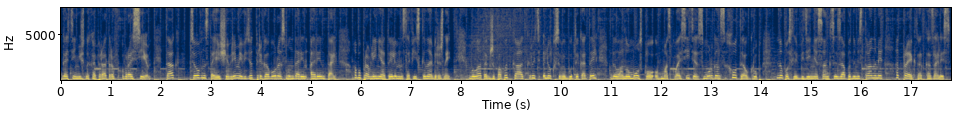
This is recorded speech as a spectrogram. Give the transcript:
гостиничных операторов в Россию. Так, Цё в настоящее настоящее время ведет переговоры с Мандарин Ориенталь об управлении отелем на Софийской набережной. Была также попытка открыть люксовый бутик-отель Делано Москву в Москва-Сити с Морганс Hotel Group, но после введения санкций западными странами от проекта отказались.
